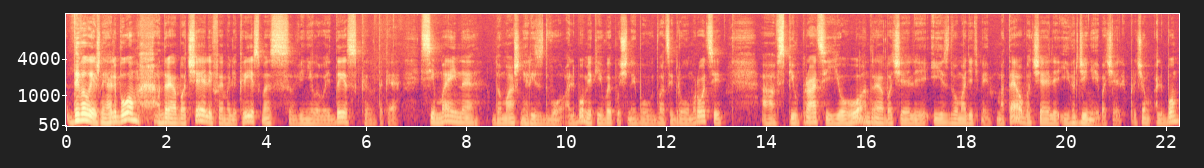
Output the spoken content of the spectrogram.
Дивовижний альбом Андреа Бочелі, Family Christmas, вініловий диск, таке сімейне домашнє Різдво. Альбом, який випущений був у 22-му році в співпраці його Андреа Бачелі із двома дітьми Матео Бачелі і Вірджинії Бачелі. Причому альбом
